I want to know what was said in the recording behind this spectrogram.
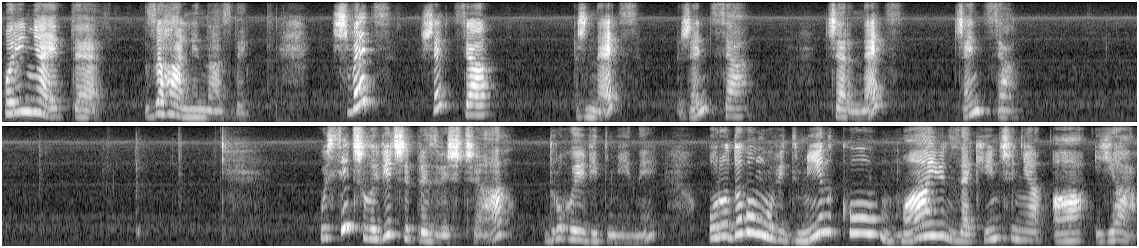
Порівняйте загальні назви. Швець шевця, жнець женця, чернець ченця. Усі чоловічі прізвища другої відміни у родовому відмінку мають закінчення а-я,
